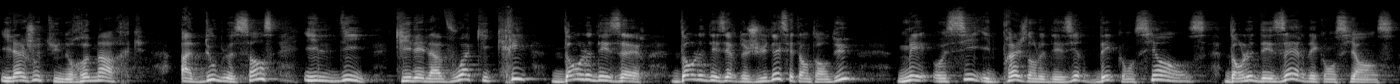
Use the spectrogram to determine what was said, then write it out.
il ajoute une remarque à double sens. Il dit qu'il est la voix qui crie dans le désert. Dans le désert de Judée, c'est entendu, mais aussi il prêche dans le désir des consciences, dans le désert des consciences.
